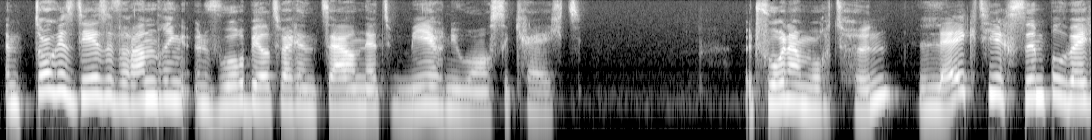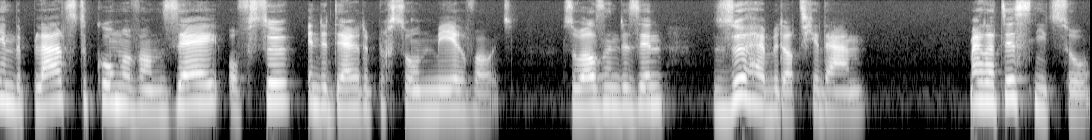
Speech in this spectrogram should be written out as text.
En toch is deze verandering een voorbeeld waarin taal net meer nuance krijgt. Het voornaamwoord hun lijkt hier simpelweg in de plaats te komen van zij of ze in de derde persoon meervoud, zoals in de zin ze hebben dat gedaan. Maar dat is niet zo.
